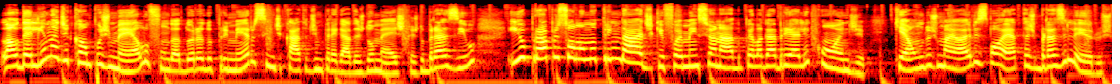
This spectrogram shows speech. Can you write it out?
Laudelina de Campos Melo, fundadora do primeiro Sindicato de Empregadas Domésticas do Brasil, e o próprio Solano Trindade, que foi mencionado pela Gabriele Conde, que é um dos maiores poetas brasileiros.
